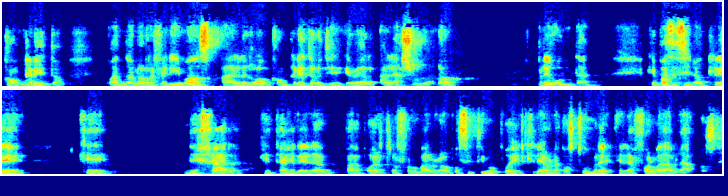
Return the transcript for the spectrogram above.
concreto, cuando nos referimos a algo concreto que tiene que ver a la ayuda, ¿no? Preguntan, ¿qué pasa si no cree que dejar que te agredan para poder transformar algo positivo puede crear una costumbre en la forma de hablarnos?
